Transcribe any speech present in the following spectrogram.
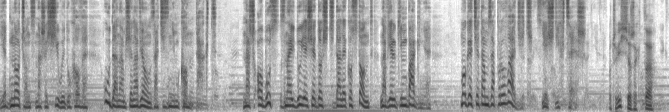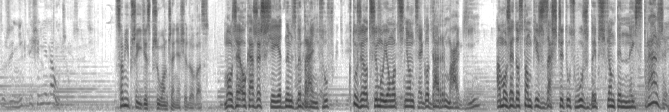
Jednocząc nasze siły duchowe, uda nam się nawiązać z nim kontakt. Nasz obóz znajduje się dość daleko stąd, na Wielkim Bagnie. Mogę cię tam zaprowadzić, jeśli chcesz. Oczywiście, że chcę. Co mi przyjdzie z przyłączenia się do was? Może okażesz się jednym z wybrańców, którzy otrzymują od śniącego dar magii? A może dostąpisz zaszczytu służby w świątynnej straży?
